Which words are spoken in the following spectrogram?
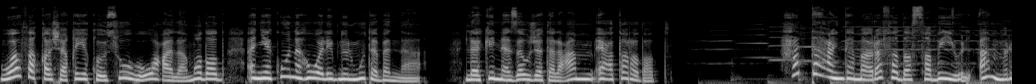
وافق شقيق سوهو على مضض أن يكون هو الابن المتبنى لكن زوجة العم اعترضت. حتى عندما رفض الصبي الأمر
